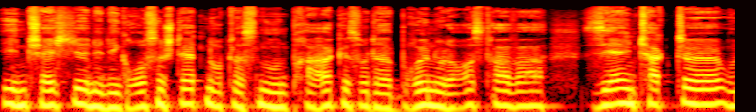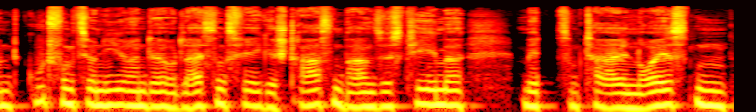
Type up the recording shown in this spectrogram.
in Tschechien, in den großen Städten, ob das nun Prag ist oder Brünn oder Ostrava, sehr intakte und gut funktionierende und leistungsfähige Straßenbahnsysteme mit zum Teil neuesten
